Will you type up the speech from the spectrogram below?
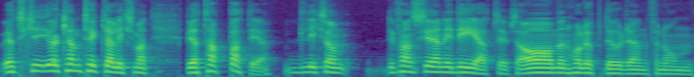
Och jag, tycker, jag kan tycka liksom att vi har tappat det. Liksom, det fanns ju en idé att typ så, ja men håll upp dörren för någon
